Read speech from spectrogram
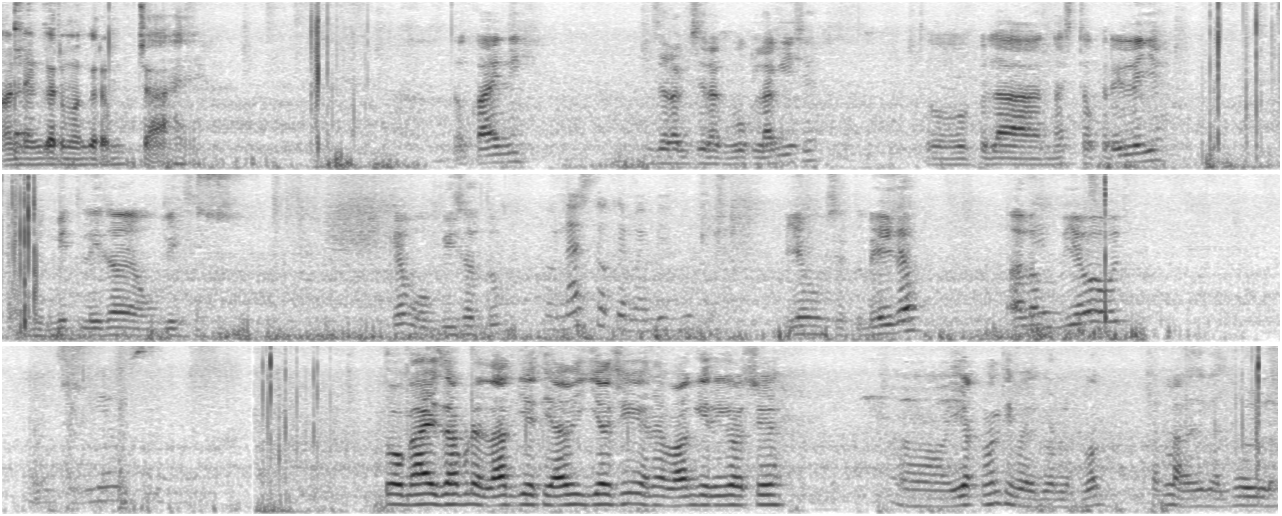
અને ગરમા ગરમ ચા છે. તો કાંઈ નહીં. જરાક જરાક ભૂખ લાગી છે. તો પેલા નાસ્તો કરી લઈએ. બીત લઈ જાઉં ઊભી છે. કેમ ઊભી છે તું? નાસ્તો કરવા બેસવું એવું છે. તું બે જાવ હાલો બેવા હોય તો ગાઈઝ આપણે લાદીએથી આવી ગયા છીએ અને વાગી રહ્યો છે એક નથી વાગ્યો લગભગ. કેટલા વાગ્યા? જોઈ લો.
